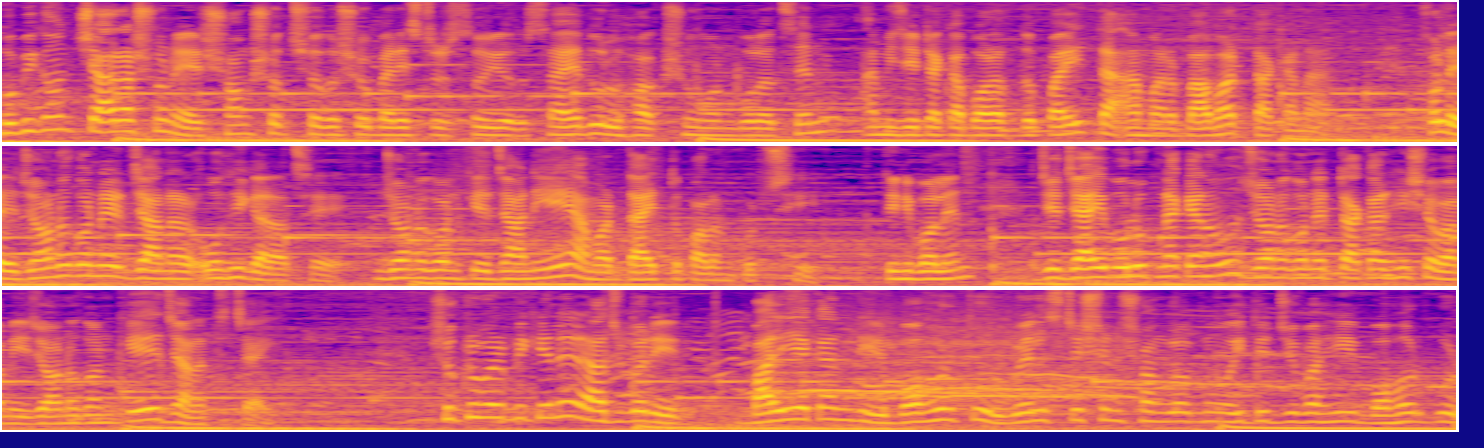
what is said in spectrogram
হবিগঞ্জ চার আসনের সংসদ সদস্য ব্যারিস্টার সৈয়দ সাহেদুল হক সুমন বলেছেন, আমি যে টাকা বরাদ্দ পাই তা আমার বাবার টাকা না। ফলে জনগণের জানার অধিকার আছে। জনগণকে জানিয়ে আমার দায়িত্ব পালন করছি। তিনি বলেন, যে যাই বলুক না কেন, জনগণের টাকার হিসাব আমি জনগণকে জানাতে চাই। শুক্রবার বিকেলে রাজবাড়ির বালিয়াকান্দির বহরপুর রেল স্টেশন সংলগ্ন ঐতিহ্যবাহী বহরপুর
